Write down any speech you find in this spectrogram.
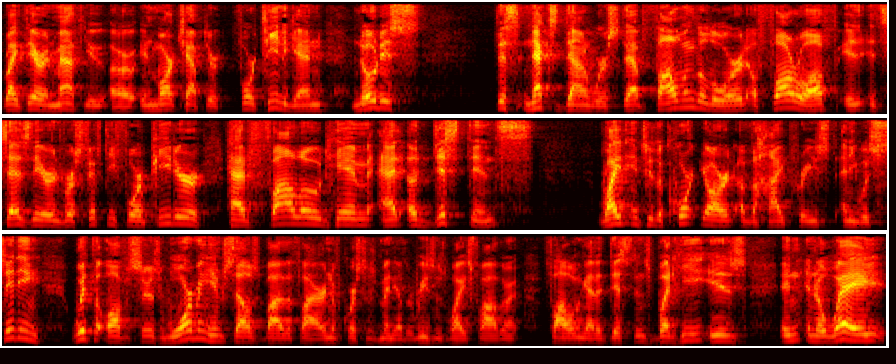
right there in Matthew or in Mark chapter 14 again, notice this next downward step, following the Lord afar off. It, says there in verse 54 Peter had followed him at a distance right into the courtyard of the high priest, and he was sitting with the officers, warming himself by the fire. And of course, there's many other reasons why he's following, following at a distance, but he is, in, in a way,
